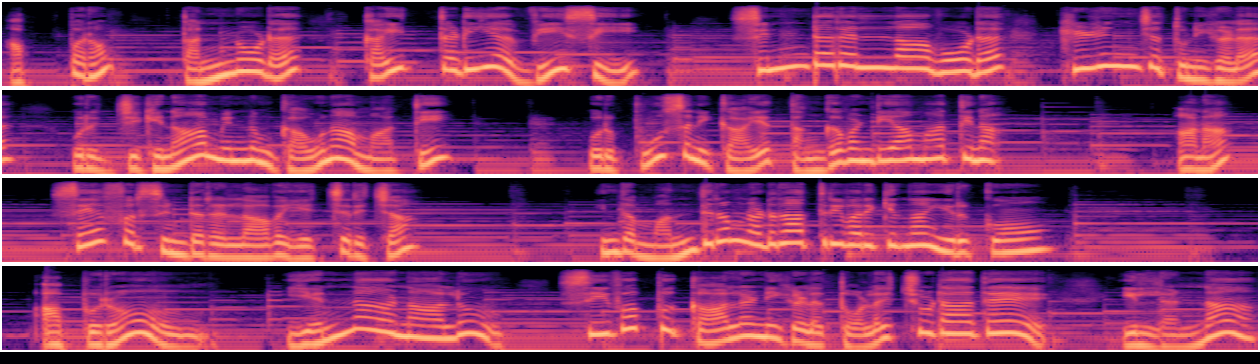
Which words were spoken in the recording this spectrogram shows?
அப்புறம் தன்னோட கைத்தடிய வீசி சிண்டரெல்லாவோட கிழிஞ்ச துணிகளை ஒரு ஜிகினா மின்னும் கவுனா மாத்தி ஒரு பூசணிக்காய தங்க வண்டியா மாத்தினா. ஆனா சேஃபர் சிண்டரெல்லாவை எச்சரிச்சா இந்த மந்திரம் நடுராத்திரி வரைக்கும் தான் இருக்கும். அப்புறம் என்ன ஆனாலும் சிவப்பு காலணிகளை தொலைச்சுடாதே இல்லன்னா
